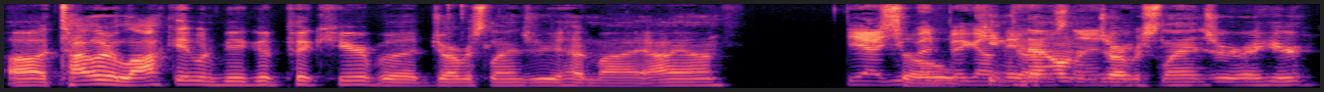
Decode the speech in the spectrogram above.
Uh, Tyler Lockett would be a good pick here, but Jarvis Landry had my eye on. Yeah, you've so been big on Keenan Jarvis Allen and Landry. Jarvis Landry right here,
